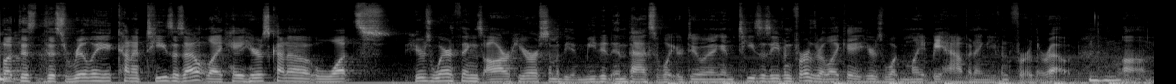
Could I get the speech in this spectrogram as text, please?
but this this really kind of teases out like hey here's kind of what's here's where things are here are some of the immediate impacts of what you're doing and teases even further like hey here's what might be happening even further out um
